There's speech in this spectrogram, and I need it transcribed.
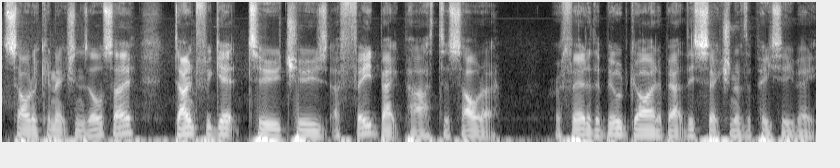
solder connections also. Don't forget to choose a feedback path to solder. Refer to the build guide about this section of the PCB.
